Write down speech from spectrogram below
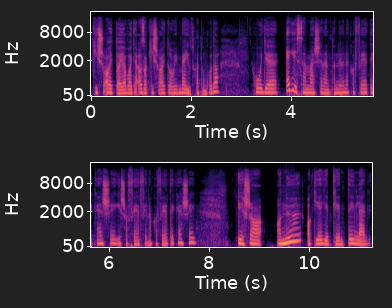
kis ajtaja, vagy az a kis ajtó, amin bejuthatunk oda, hogy egészen más jelent a nőnek a féltékenység, és a férfinak a féltékenység, és a, a nő, aki egyébként tényleg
